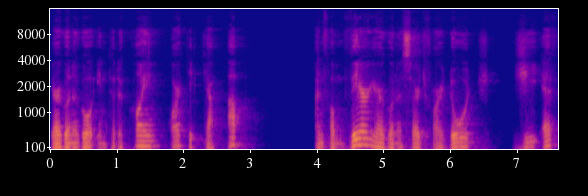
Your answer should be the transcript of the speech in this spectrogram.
you're going to go into the Coin Market Cap app. And from there, you're going to search for Doge GF.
